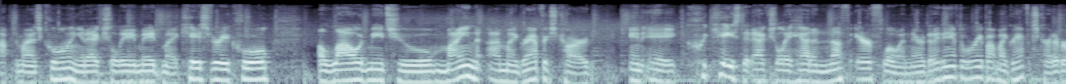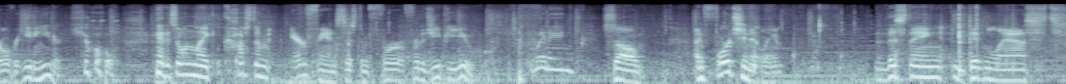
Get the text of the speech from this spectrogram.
optimized cooling. It actually made my case very cool, allowed me to mine on my graphics card in a case that actually had enough airflow in there that I didn't have to worry about my graphics card ever overheating either. Yo, had its own like custom air fan system for for the GPU. Winning. So, unfortunately, this thing didn't last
